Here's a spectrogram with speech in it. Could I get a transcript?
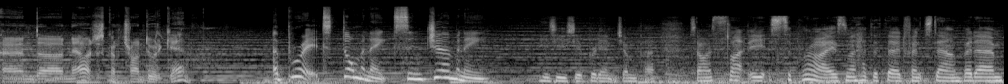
and uh, now I just got to try and do it again. A Brit dominates in Germany. He's usually a brilliant jumper, so I was slightly surprised when I had the third fence down, but. Um,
